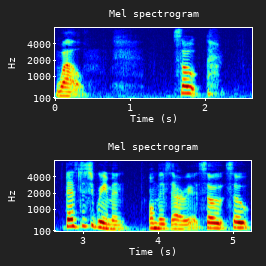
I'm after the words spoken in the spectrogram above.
Well, so there's disagreement on this area. So so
